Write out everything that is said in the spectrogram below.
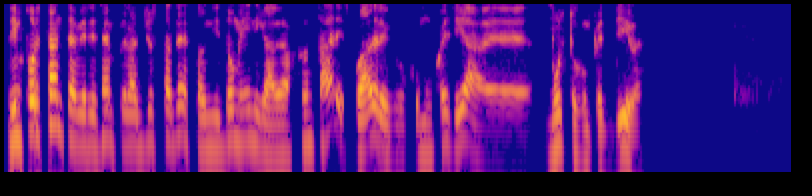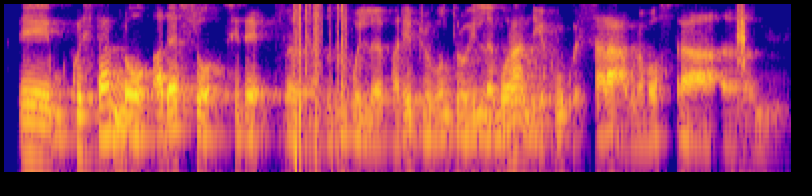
L'importante è avere sempre la giusta testa ogni domenica per affrontare squadre che comunque sia eh, molto competitive. E quest'anno adesso siete, eh, dopo il pareggio contro il Morandi, che comunque sarà una vostra eh,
